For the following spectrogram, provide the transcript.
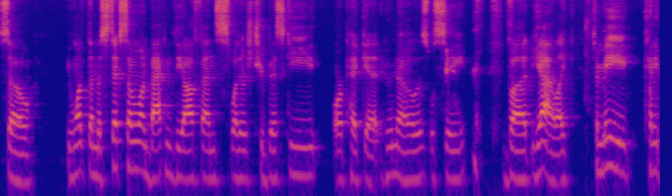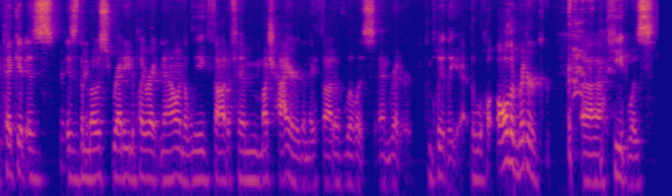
So you want them to stick someone back into the offense, whether it's Trubisky or Pickett. Who knows? We'll see. But yeah, like to me, Kenny Pickett is is the most ready to play right now, and the league thought of him much higher than they thought of Willis and Ridder. Completely, the, all the Ridder uh, heat was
